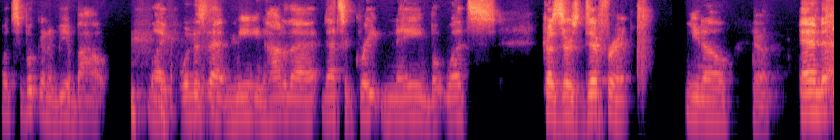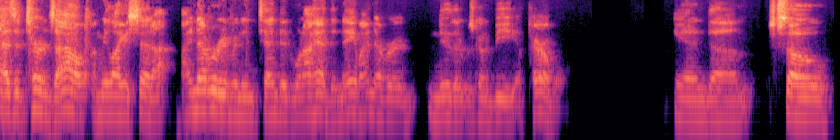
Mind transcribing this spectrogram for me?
what's the book going to be about? like what does that mean? How do that that's a great name, but what's because there's different, you know. Yeah. And as it turns out, I mean, like I said, I, I never even intended when I had the name, I never knew that it was going to be a parable. And um, so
